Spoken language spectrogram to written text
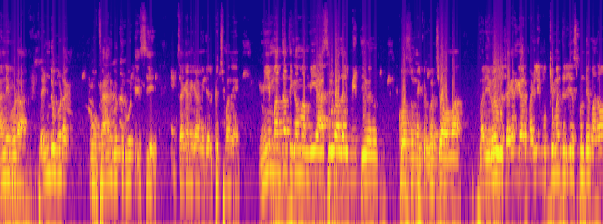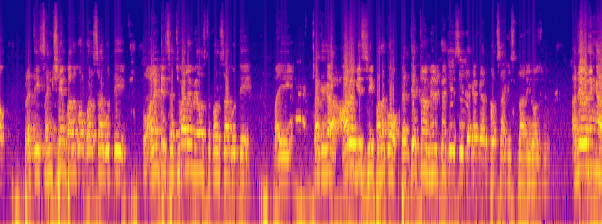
అన్ని కూడా రెండు కూడా ఫ్యాన్ గుర్తు కొట్టేసి జగన్ గారిని గెలిపించమని మీ మద్దతుగా మీ ఆశీర్వాదాలు మీ దీవెన కోసం ఇక్కడికి వచ్చామమ్మా. మరి ఈ రోజు జగన్ గారు మళ్ళీ ముఖ్యమంత్రి చేసుకుంటే మనం ప్రతి సంక్షేమ పథకం కొనసాగుద్ది వాలంటీర్ సచివాలయం వ్యవస్థ కొనసాగుద్ది. మరి చక్కగా ఆరోగ్యశ్రీ పథకం పెద్ద ఎత్తున మెరుగ్గా చేసి జగన్ గారు కొనసాగిస్తున్నారు ఈ రోజు అదేవిధంగా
